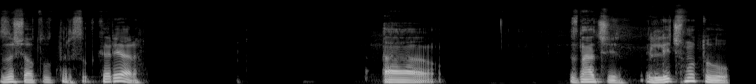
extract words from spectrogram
Защото търсят кариера. А, значи, личното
